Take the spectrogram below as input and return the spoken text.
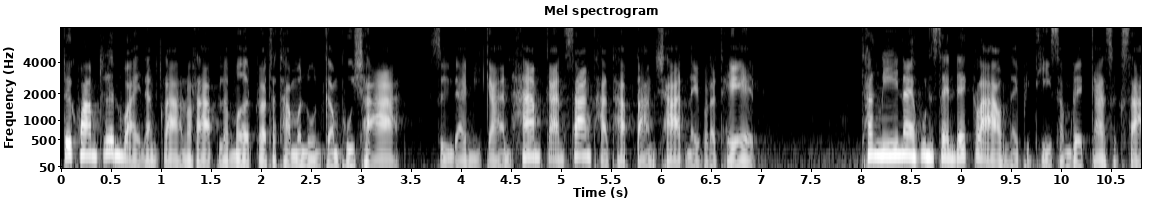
โดยความเคลื่อนไหวดังกล่าวนะครับ ละเมิดรัฐธรรมนูญกัมพูชา ซึ่งได้มีการห้ามการสร้างฐานทัพต่างชาติในประเทศ ทั้งนี้นายฮุนเซนได้กล่าวในพิธีสำเร็จการศึกษา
